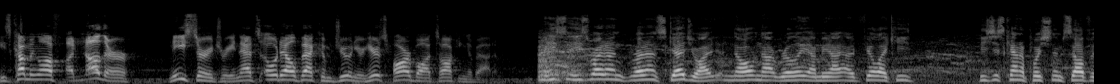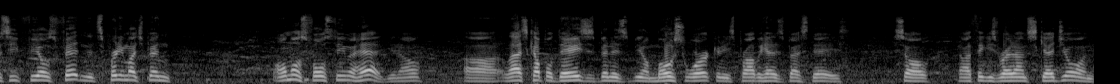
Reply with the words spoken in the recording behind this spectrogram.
he's coming off another knee surgery, and that's Odell Beckham Jr. Here's Harbaugh talking about him. He's, he's right on right on schedule. I, no, not really. I mean, I, I feel like he he's just kind of pushing himself as he feels fit, and it's pretty much been almost full steam ahead. You know, uh, last couple days has been his you know most work, and he's probably had his best days. So you know, I think he's right on schedule, and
